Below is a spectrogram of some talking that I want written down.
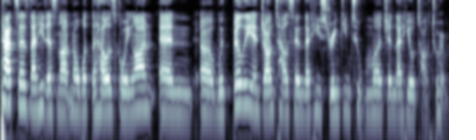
Pat says that he does not know what the hell is going on, and uh, with Billy and John tells him that he's drinking too much and that he'll talk to him.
